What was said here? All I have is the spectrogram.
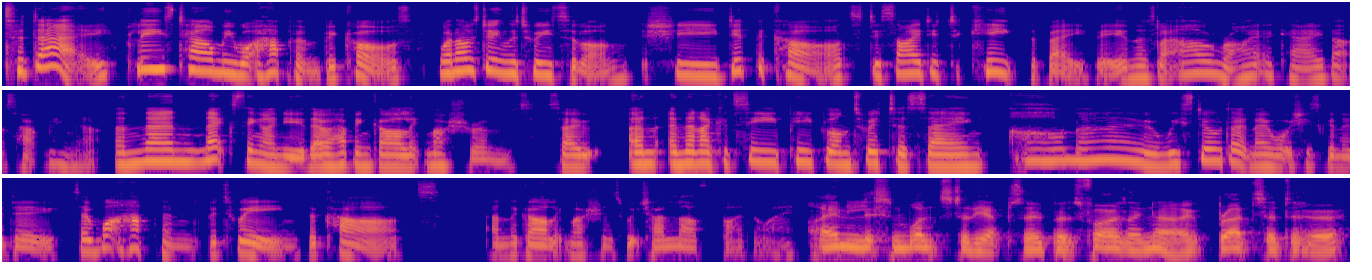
Today, please tell me what happened because when I was doing the tweet along, she did the cards, decided to keep the baby, and there's like, oh, right, okay, that's happening now. And then next thing I knew, they were having garlic mushrooms. So, and, and then I could see people on Twitter saying, oh no, we still don't know what she's going to do. So, what happened between the cards and the garlic mushrooms, which I love, by the way? I only listened once to the episode, but as far as I know, Brad said to her,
